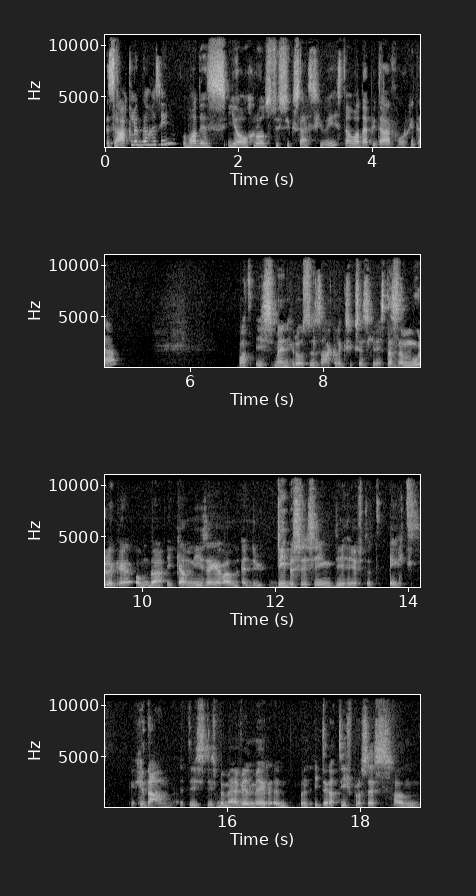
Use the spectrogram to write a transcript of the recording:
Zakelijk dan gezien, wat is jouw grootste succes geweest en wat heb je daarvoor gedaan? Wat is mijn grootste zakelijk succes geweest? Dat is een moeilijke, omdat ik kan niet zeggen van, en nu, die beslissing, die heeft het echt gedaan. Het is, het is bij mij veel meer een, een iteratief proces van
